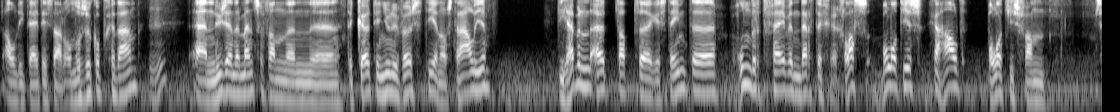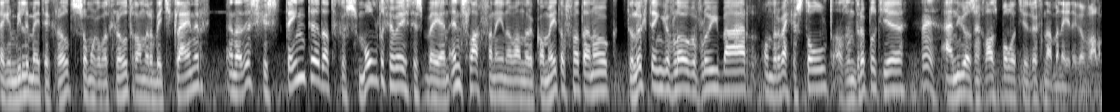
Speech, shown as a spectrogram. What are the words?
Al die tijd is daar onderzoek op gedaan. Mhm. En nu zijn er mensen van een, eh, de Curtin University in Australië. Die hebben uit dat eh, gesteente 135 glasbolletjes gehaald. Bolletjes van zeg een millimeter groot, sommige wat groter, andere een beetje kleiner. En dat is gesteente dat gesmolten geweest is bij een inslag van een of andere komeet of wat dan ook. De lucht ingevlogen, vloeibaar, onderweg gestold als een druppeltje. Ah ja. En nu als een glasbolletje terug naar beneden gevallen.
